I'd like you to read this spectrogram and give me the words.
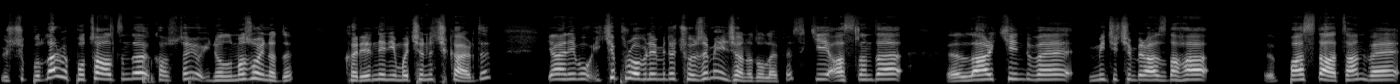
üçlük buldular ve pota altında Castaño inanılmaz oynadı. Kariyerin en iyi maçını çıkardı. Yani bu iki problemi de çözemeyince Anadolu Efes ki aslında Larkin ve Mitch için biraz daha pas dağıtan ve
